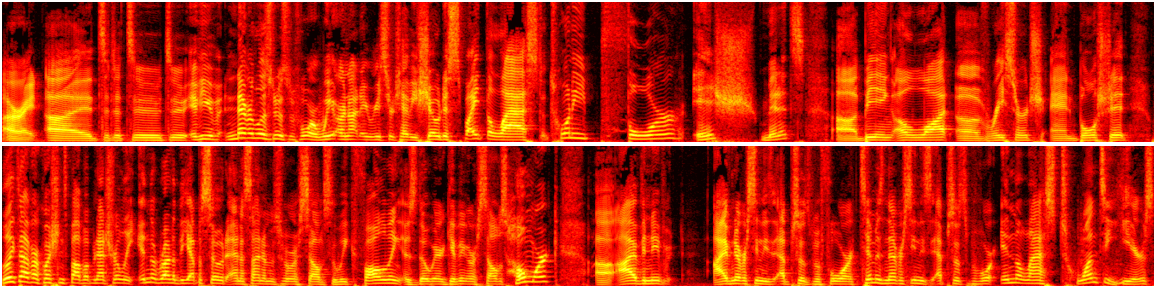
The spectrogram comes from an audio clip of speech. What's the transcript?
All right. Uh, to, to, to, if you've never listened to us before, we are not a research heavy show, despite the last 24 ish minutes uh, being a lot of research and bullshit. We like to have our questions pop up naturally in the run of the episode and assign them to ourselves the week following as though we are giving ourselves homework. Uh, I've never. I've never seen these episodes before. Tim has never seen these episodes before in the last 20 years.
